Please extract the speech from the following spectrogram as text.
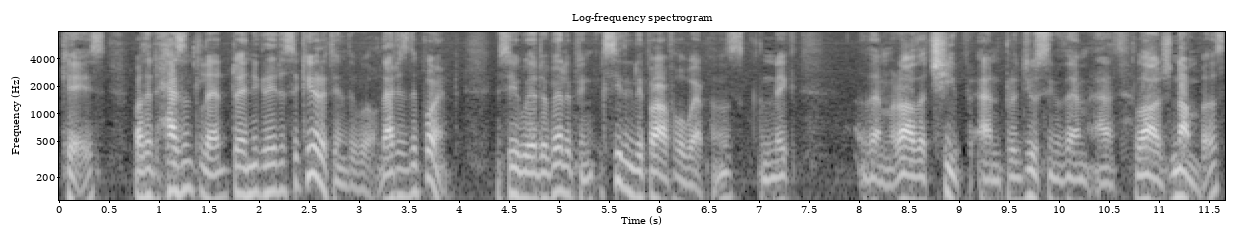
case, but it hasn't led to any greater security in the world. That is the point. You see, we're developing exceedingly powerful weapons, can make them rather cheap and producing them at large numbers.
